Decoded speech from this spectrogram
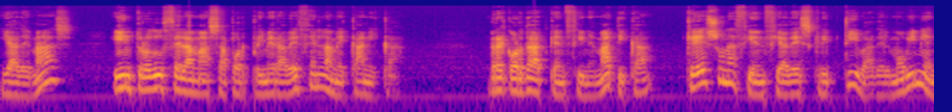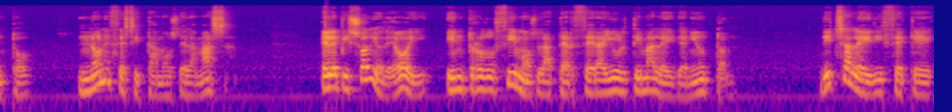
y además introduce la masa por primera vez en la mecánica, Recordad que en cinemática, que es una ciencia descriptiva del movimiento, no necesitamos de la masa. El episodio de hoy introducimos la tercera y última ley de Newton. Dicha ley dice que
